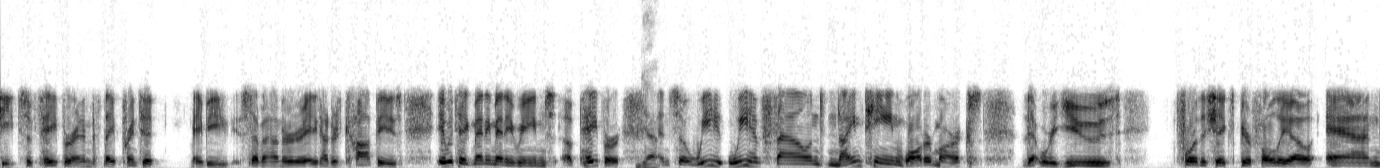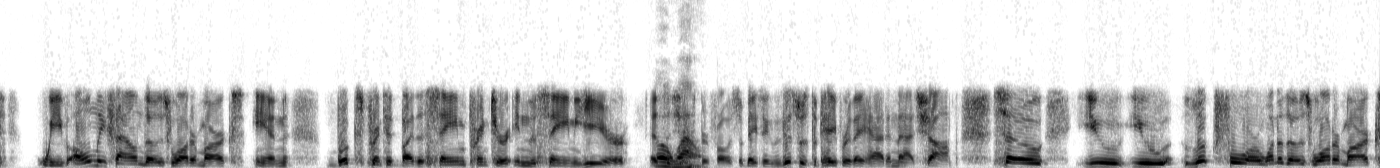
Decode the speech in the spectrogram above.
sheets of paper, and if they printed maybe 700 or 800 copies, it would take many, many reams of paper. Yeah. And so we we have found 19 watermarks that were used for the Shakespeare Folio, and we've only found those watermarks in books printed by the same printer in the same year as Oh, the wow. Shakespeare Folio. So basically, this was the paper they had in that shop. So you you look for one of those watermarks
